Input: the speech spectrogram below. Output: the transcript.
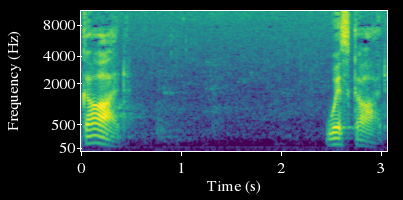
God. With God.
